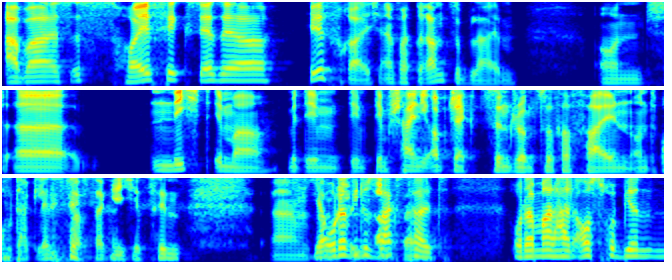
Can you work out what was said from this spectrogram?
Aber es ist häufig sehr, sehr hilfreich, einfach dran zu bleiben. Und äh, nicht immer mit dem, dem, dem Shiny Object Syndrome zu verfallen und, oh, da glänzt was, da gehe ich jetzt hin. Ähm, so ja, oder wie du sagst halt, oder mal halt ausprobieren,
